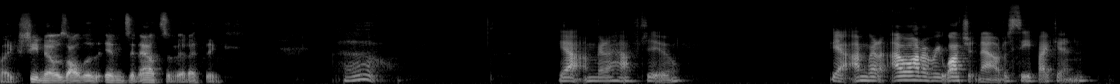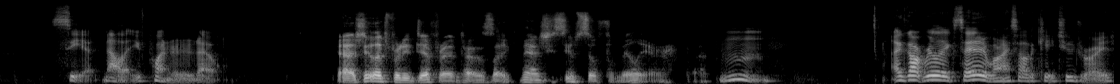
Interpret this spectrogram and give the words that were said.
like she knows all the ins and outs of it i think Oh. Yeah, I'm gonna have to. yeah, I'm gonna. I want to rewatch it now to see if I can see it now that you've pointed it out. Yeah, she looks pretty different. I was like, man, she seems so familiar. But Mm. I got really excited when I saw the K2 droid.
